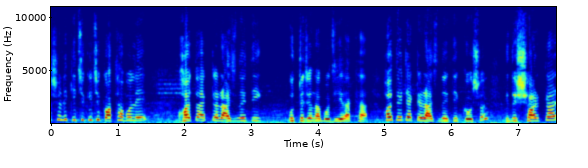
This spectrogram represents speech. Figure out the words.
আসলে কিছু কিছু কথা বলে হয়তো একটা রাজনৈতিক উত্তেজনা বজিয়ে রাখা, হয়তো এটা একটা রাজনৈতিক কৌশল, কিন্তু সরকার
